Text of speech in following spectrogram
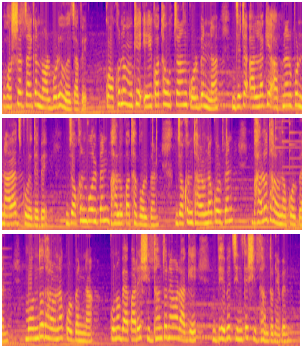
ভরসার জায়গা নড়বড়ে হয়ে যাবে। কখনো মুখে এই কথা উচ্চারণ করবেন না, যেটা আল্লাহকে আপনার উপর নারাজ করে দেবে। যখন বলবেন, ভালো কথা বলবেন। যখন ধারণা করবেন, ভালো ধারণা করবেন। মন্দ ধারণা করবেন না। কোনো ব্যাপারে সিদ্ধান্ত নেওয়ার আগে ভেবে চিনতে সিদ্ধান্ত নেবেন।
